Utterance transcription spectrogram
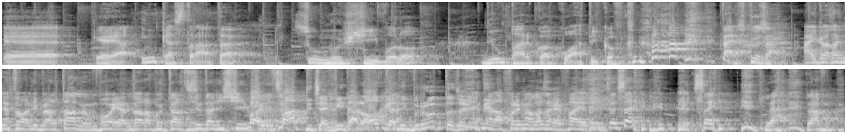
eh, che era incastrata su uno scivolo di un parco acquatico. Beh, scusa, hai guadagnato la libertà, non vuoi andare a buttarti giù dagli scivoli. Ma infatti c'è vita loca di brutto. Cioè, quindi... È la prima cosa che fai. Cioè, sai, sai la, la,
